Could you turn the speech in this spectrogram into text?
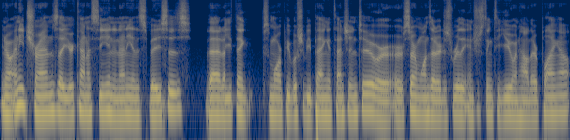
You know, any trends that you're kind of seeing in any of the spaces that you think some more people should be paying attention to, or, or certain ones that are just really interesting to you and how they're playing out?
